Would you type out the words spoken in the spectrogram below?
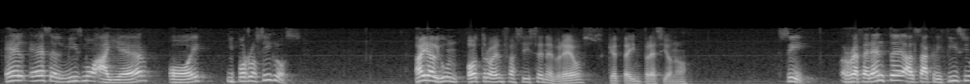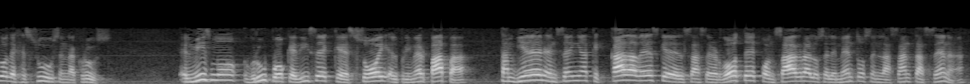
Él es el mismo ayer, hoy y por los siglos. ¿Hay algún otro énfasis en Hebreos que te impresionó? Sí, referente al sacrificio de Jesús en la cruz. El mismo grupo que dice que soy el primer papa, también enseña que cada vez que el sacerdote consagra los elementos en la Santa Cena,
